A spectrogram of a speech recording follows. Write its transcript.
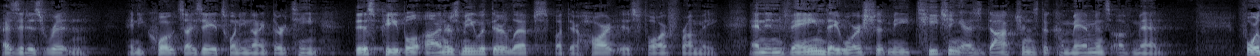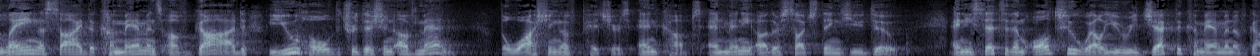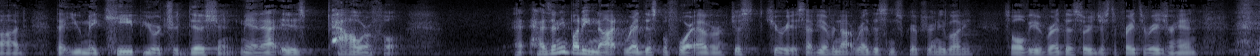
as it is written. And he quotes Isaiah 29 13. This people honors me with their lips, but their heart is far from me. And in vain they worship me, teaching as doctrines the commandments of men. For laying aside the commandments of God, you hold the tradition of men, the washing of pitchers and cups, and many other such things you do. And he said to them, All too well, you reject the commandment of God that you may keep your tradition. Man, that is powerful. Has anybody not read this before ever? Just curious. Have you ever not read this in Scripture, anybody? So all of you have read this, or are you just afraid to raise your hand?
